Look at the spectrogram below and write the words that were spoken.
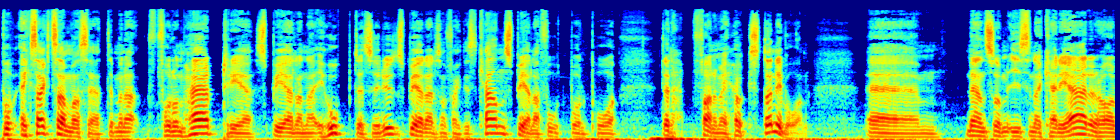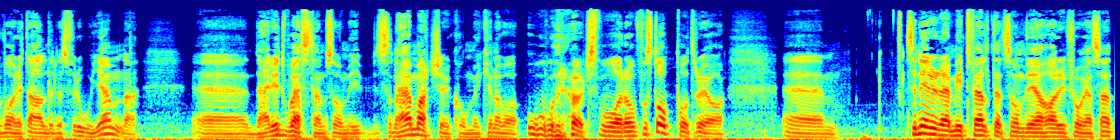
på exakt samma sätt. Jag menar, får de här tre spelarna ihop det så är det ju spelare som faktiskt kan spela fotboll på den fan mig högsta nivån. Ehm, men som i sina karriärer har varit alldeles för ojämna. Eh, det här är ett West Ham som i sådana här matcher kommer kunna vara oerhört svåra att få stopp på tror jag. Eh, sen är det det där mittfältet som vi har ifrågasatt.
